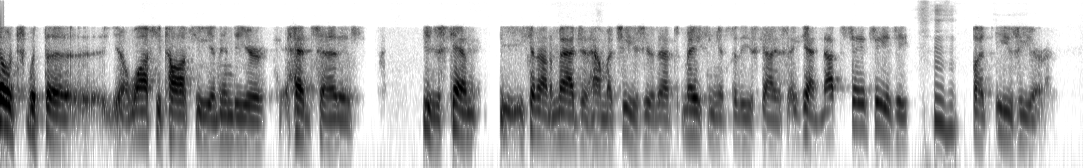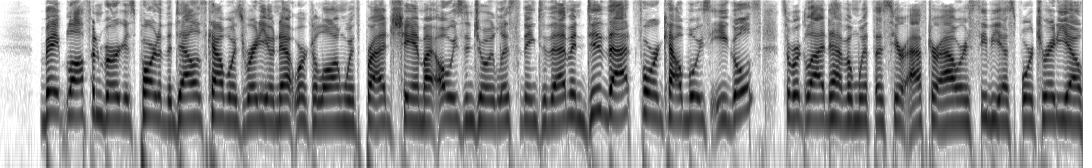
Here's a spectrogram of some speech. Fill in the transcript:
coach with the you know walkie-talkie and into your headset is you just can't you cannot imagine how much easier that's making it for these guys. Again, not to say it's easy, mm-hmm. but easier. Babe Laufenberg is part of the Dallas Cowboys radio network along with Brad Sham. I always enjoy listening to them and did that for Cowboys Eagles. So we're glad to have him with us here after hours, CBS Sports Radio.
